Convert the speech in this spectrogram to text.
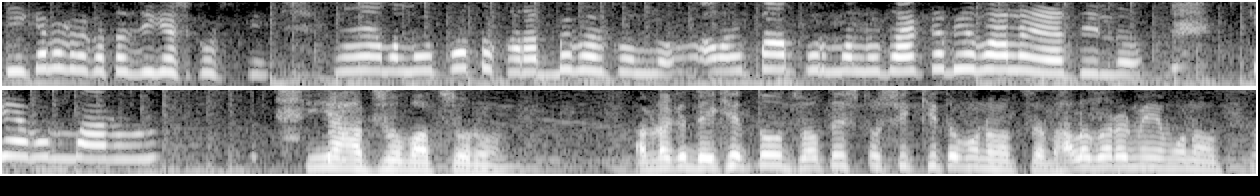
ঠিকানাটার কথা জিজ্ঞেস করছি। হ্যাঁ আমার লোক কত খারাপ ব্যবহার করল। আমার পাপড় মারলো, ধাক্কা দিয়ে ভালো হয়ে দিল। কেমন মানুষ। কি আজব আচরণ। আপনাকে দেখে তো যথেষ্ট শিক্ষিত মনে হচ্ছে, ভালো ঘরের মেয়ে মনে হচ্ছে।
